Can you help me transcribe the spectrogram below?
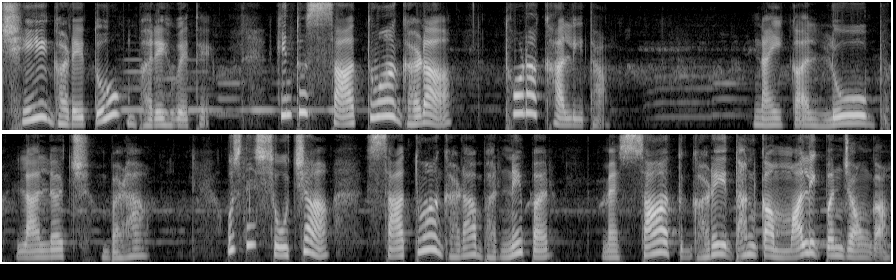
छह घड़े तो भरे हुए थे, किंतु सातवां घड़ा थोड़ा खाली था। नाई का लोभ, लालच बढ़ा। उसने सोचा, सातवां घड़ा भरने पर मैं सात घड़े धन का मालिक बन जाऊँगा।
